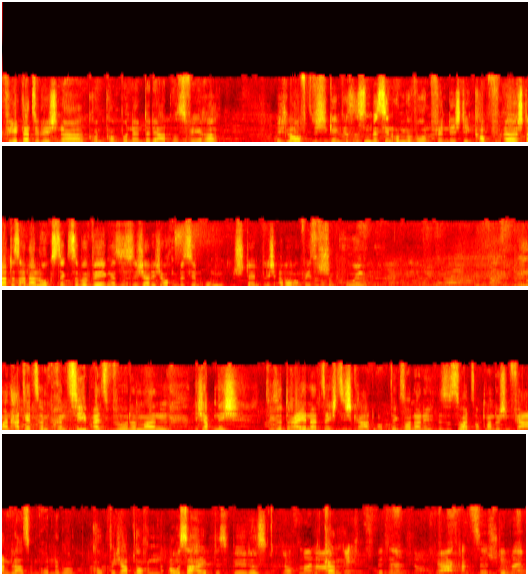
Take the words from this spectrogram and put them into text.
fehlt natürlich eine Grundkomponente der Atmosphäre. Ich laufe durch die Gegend. Es ist ein bisschen ungewohnt, finde ich, den Kopf äh, statt des Analogsticks zu bewegen. Es ist sicherlich auch ein bisschen umständlich, aber irgendwie ist es schon cool. Man hat jetzt im Prinzip, als würde man, ich habe nicht diese 360-Grad-Optik, sondern es ist so, als ob man durch ein Fernglas im Grunde gu- guckt. Ich habe noch ein außerhalb des Bildes. Lauf mal nach kann- rechts, bitte. Ja, kannst du stehen bleiben?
